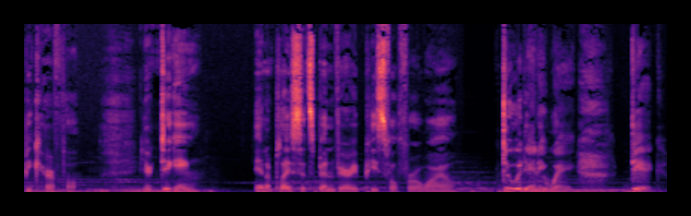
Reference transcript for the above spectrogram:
Be careful. You're digging in a place that's been very peaceful for a while. Do it anyway. Dig.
